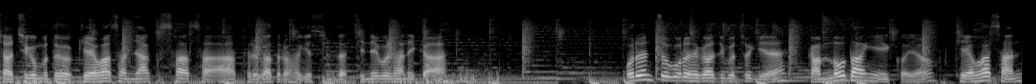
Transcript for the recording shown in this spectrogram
자 지금부터 개화산 약사사 들어가도록 하겠습니다. 진입을 하니까 오른쪽으로 해가지고 저기에 감로당이 있고요. 개화산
